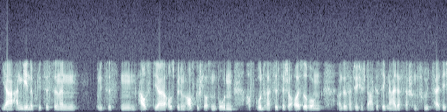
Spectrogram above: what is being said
ja angehende Polizistinnen Polizisten aus der Ausbildung ausgeschlossen wurden aufgrund rassistischer Äußerungen. Und das ist natürlich ein starkes Signal, dass da schon frühzeitig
